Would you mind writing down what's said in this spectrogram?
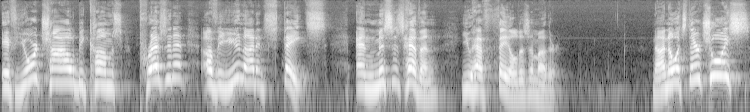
if your child becomes president of the United States and misses heaven, you have failed as a mother. Now, I know it's their choice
